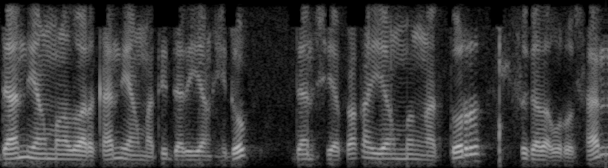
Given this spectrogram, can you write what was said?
dan yang mengeluarkan yang mati dari yang hidup dan siapakah yang mengatur segala urusan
